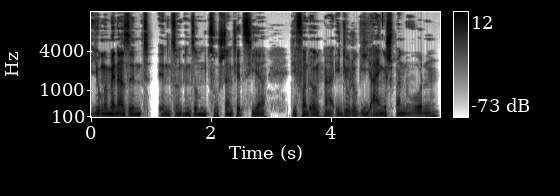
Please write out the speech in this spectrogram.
junge Männer sind in so, in so einem Zustand jetzt hier, die von irgendeiner Ideologie eingespannt wurden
